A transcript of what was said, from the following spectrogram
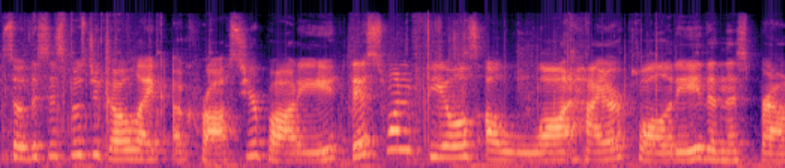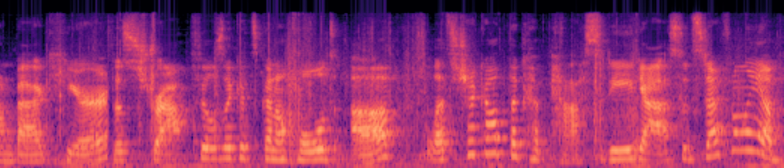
So this is supposed to go like across your body. This one feels a lot higher quality than this brown bag here. The strap feels like it's gonna hold up. Let's check out the capacity. Yeah, so it's definitely a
